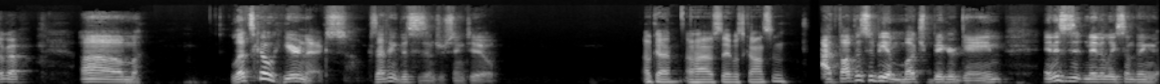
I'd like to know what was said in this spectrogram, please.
Okay. Um let's go here next because I think this is interesting too. Okay, Ohio State, Wisconsin. I thought this would be a much bigger game, and this is admittedly something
